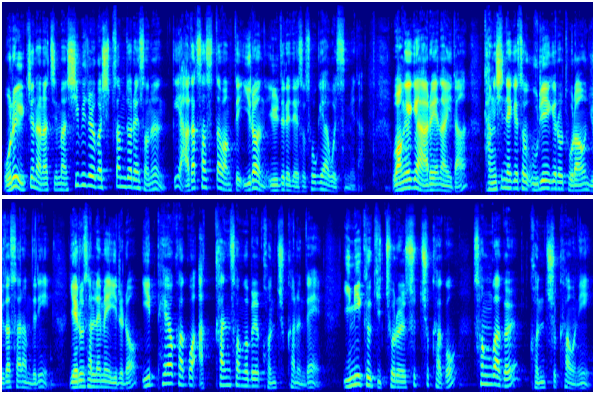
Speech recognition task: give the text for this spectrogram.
오늘 읽진 않았지만 12절과 13절에서는 그 아닥사스다 왕 때 이런 일들에 대해서 소개하고 있습니다. 왕에게 아뢰나이다 당신에게서 우리에게로 돌아온 유다 사람들이 예루살렘에 이르러 이 폐역하고 악한 성읍을 건축하는데 이미 그 기초를 수축하고 성곽을 건축하오니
